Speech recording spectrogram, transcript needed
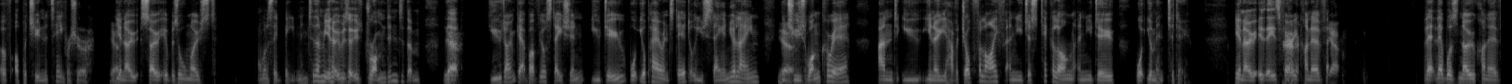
of opportunity for sure. Yeah, you know, so it was almost I want to say beaten into them. You know, it was it was drummed into them that yeah. you don't get above your station. You do what your parents did, or you stay in your lane. Yeah. You choose one career, and you you know you have a job for life and you just tick along and you do what you're meant to do you know it is very uh, kind of yeah there, there was no kind of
